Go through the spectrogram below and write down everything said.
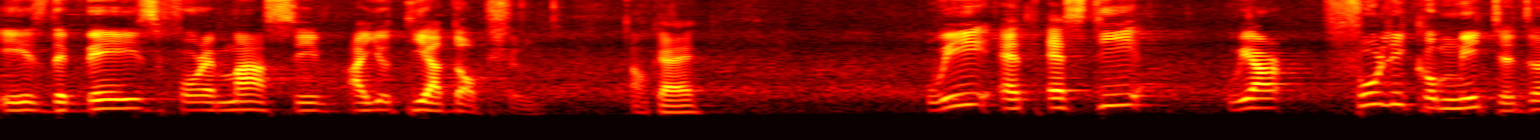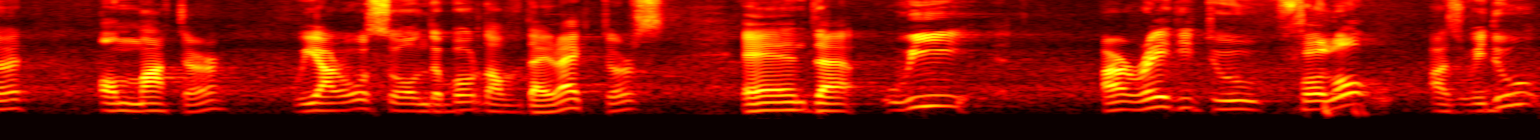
is the base for a massive IoT adoption, okay? We at ST, we are fully committed uh, on matter. We are also on the board of directors, and uh, we are ready to follow, as we do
